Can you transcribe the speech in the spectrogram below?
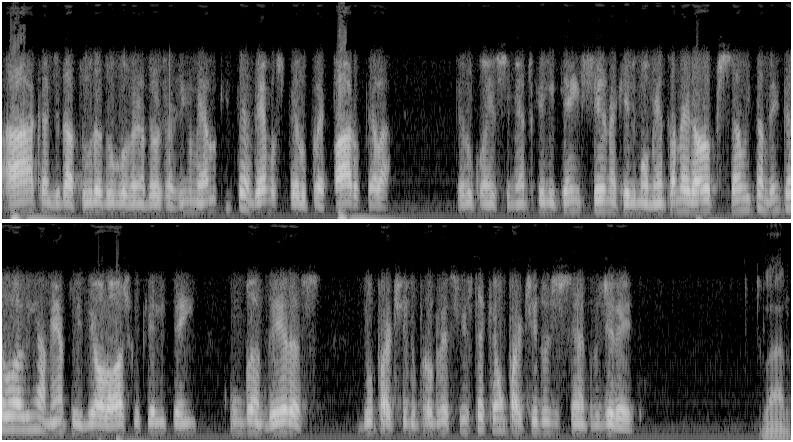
à candidatura do governador Jorginho Melo, que entendemos pelo preparo, pela, pelo conhecimento que ele tem, ser naquele momento a melhor opção e também pelo alinhamento ideológico que ele tem com bandeiras do Partido Progressista, que é um partido de centro-direita. Claro.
